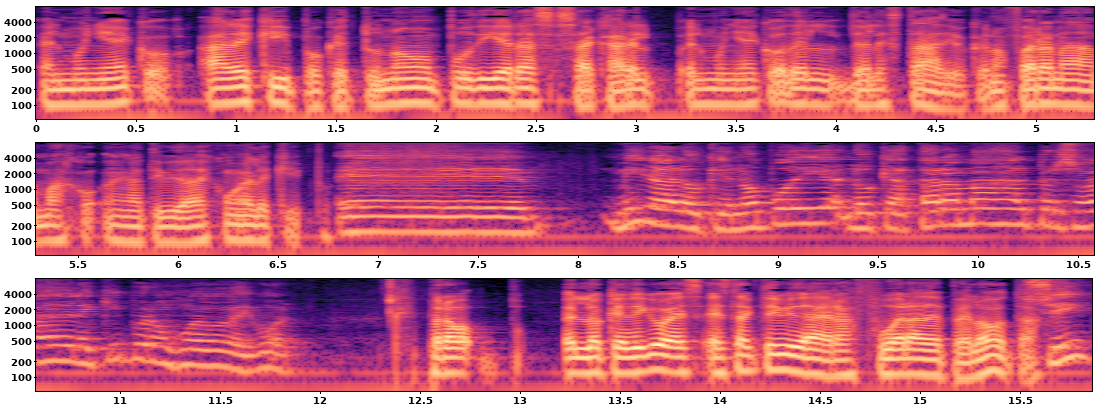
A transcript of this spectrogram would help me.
el muñeco al equipo, que tú no pudieras sacar el, el muñeco del, del estadio, que no fuera nada más en actividades con el equipo. Eh, mira, lo que no podía, lo que atara más al personaje del equipo era un juego de béisbol. Pero lo que digo es, esta actividad era fuera de pelota. Sí.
